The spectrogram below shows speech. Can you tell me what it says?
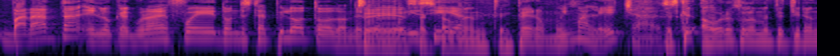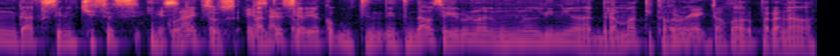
barata en lo que alguna vez fue dónde está el piloto, dónde Sí, está el policía, exactamente. pero muy mal hechas. Es que ahora solamente tiran gags, tienen chistes inconexos. Exacto, Antes se había como- int- intentaban seguir una, una línea dramática. Ahora, Correcto. ahora para nada.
